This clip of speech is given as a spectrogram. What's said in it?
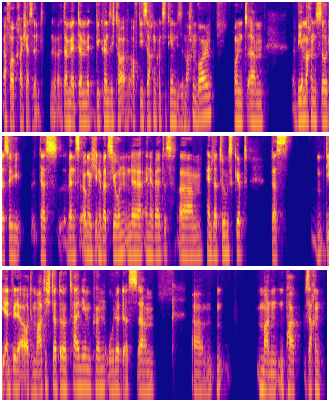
erfolgreicher sind. Damit, damit, die können sich auf die Sachen konzentrieren, die sie machen wollen. Und ähm, wir machen es so, dass sie, dass, wenn es irgendwelche Innovationen in der, in der Welt des ähm, Händlertums gibt, dass die entweder automatisch da teilnehmen können oder dass ähm, ähm, man ein paar Sachen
